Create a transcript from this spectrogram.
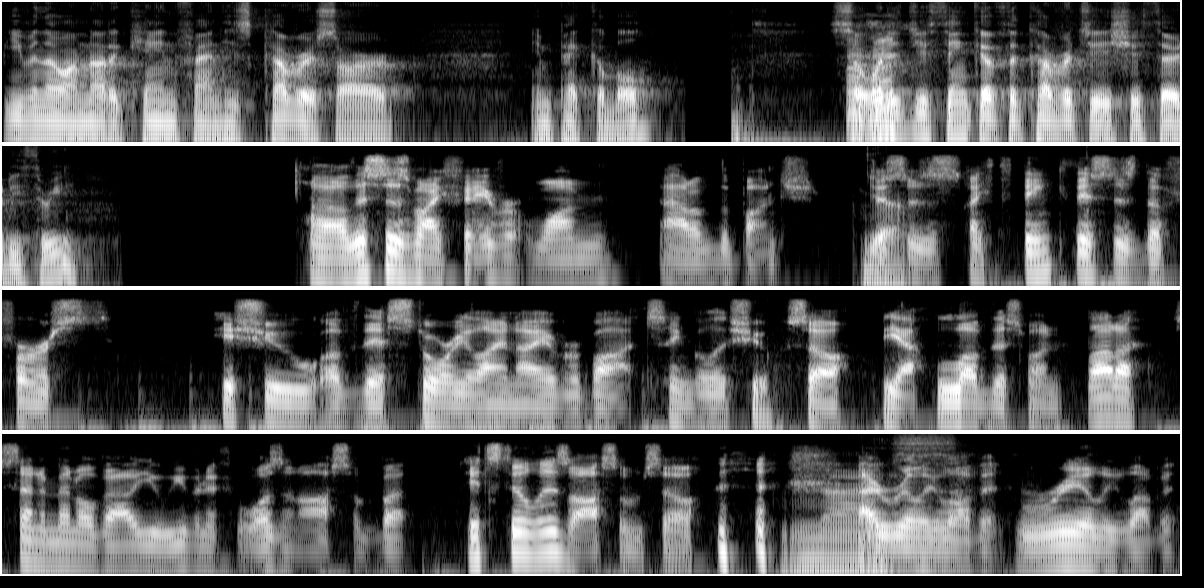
even though I'm not a Kane fan, his covers are impeccable. So, what Mhm. did you think of the cover to issue thirty three? Uh, this is my favorite one out of the bunch. This is, I think, this is the first issue of this storyline I ever bought, single issue. So yeah, love this one. A lot of sentimental value, even if it wasn't awesome, but it still is awesome. So I really love it. Really love it.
